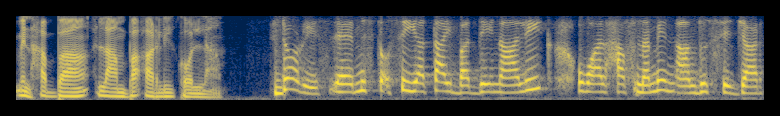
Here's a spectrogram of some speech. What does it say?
minħabba l-għan baqar li jkollha. Doris, Mistoqsija tajba din għalik u għal ħafna min għandu s-siġar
